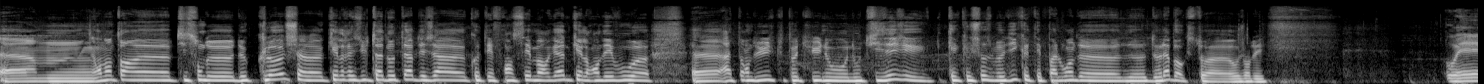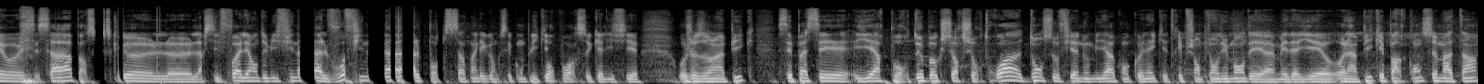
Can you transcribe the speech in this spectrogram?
Euh, on entend un petit son de, de cloche. Quel résultat notable déjà côté français, Morgane? Quel rendez-vous attendu? Peux-tu nous, nous teaser? Quelque chose me dit que t'es pas loin de, de la boxe, toi, aujourd'hui. Oui, oui, c'est ça, parce que le, là, s'il faut aller en demi-finale, voire finale pour certains donc c'est compliqué pour pouvoir se qualifier aux Jeux Olympiques. C'est passé hier pour deux boxeurs sur trois, dont Sofia Noumia qu'on connaît, qui est triple champion du monde et euh, médaillé olympique. Et par contre, ce matin,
